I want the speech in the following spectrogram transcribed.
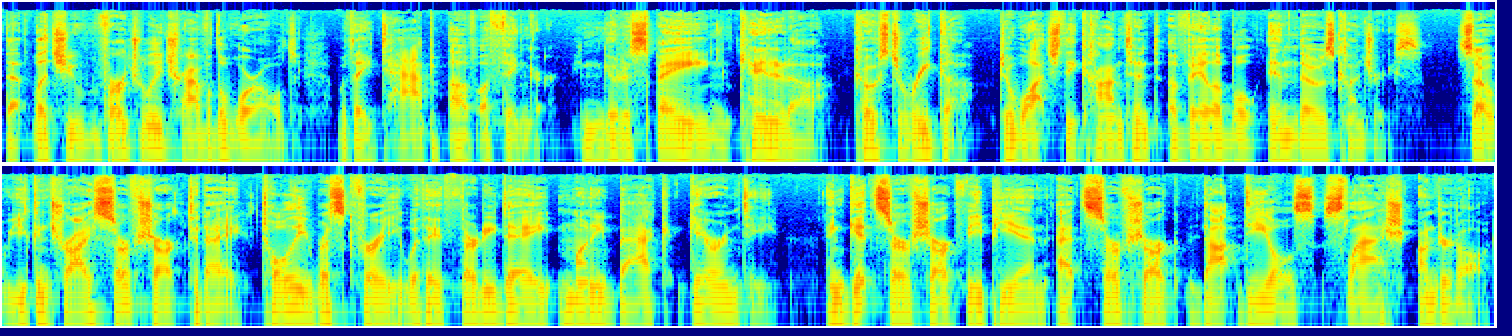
that lets you virtually travel the world with a tap of a finger. You can go to Spain, Canada, Costa Rica to watch the content available in those countries. So you can try Surfshark today, totally risk free with a 30 day money back guarantee. And get Surfshark VPN at surfshark.deals slash underdog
